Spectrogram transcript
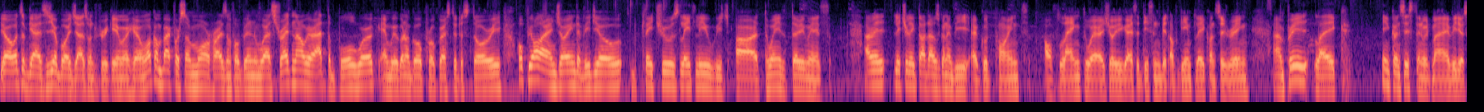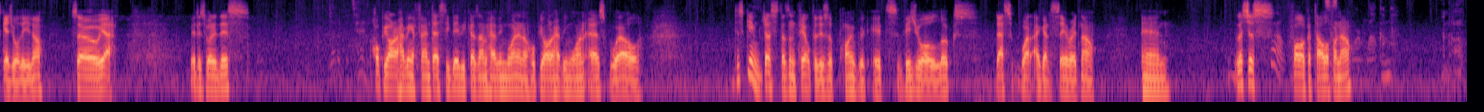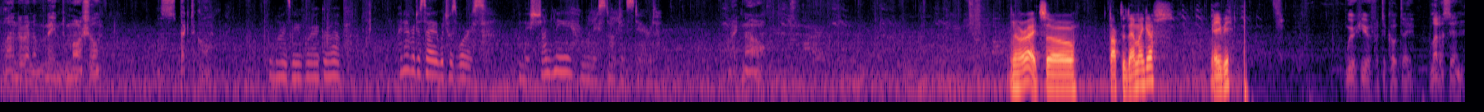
Yo, what's up guys? It's your boy Jazz123 Gamer here and welcome back for some more Horizon Forbidden West. Right now we are at the Bulwark and we're gonna go progress to the story. Hope you all are enjoying the video the playthroughs lately which are 20 to 30 minutes. I really, literally thought that was gonna be a good point of length where I show you guys a decent bit of gameplay considering I'm pretty like inconsistent with my video schedule, you know? So yeah, it is what it is hope you all are having a fantastic day because I'm having one and I hope you all are having one as well. This game just doesn't fail to disappoint with its visual looks. That's what I gotta say right now. And let's just well, follow Kotallo for now. Welcome. An outlander and a maimed marshal. A spectacle. Reminds me of where I grew up. I never decided which was worse. When they shunned me or when they stopped and stared now. Alright, so talk to them, I guess? Maybe? We're here for Tekotteh. Let us in.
